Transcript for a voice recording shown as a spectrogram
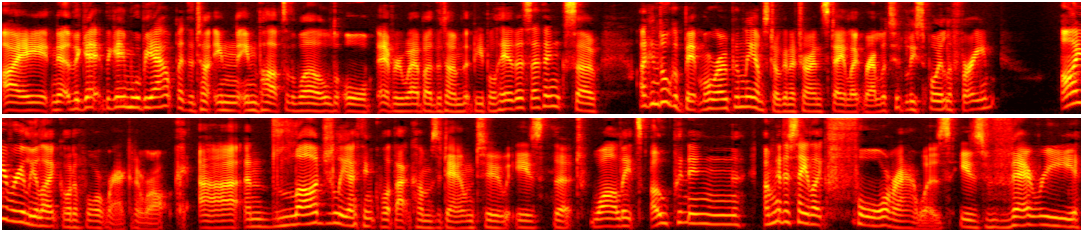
I no, the game the game will be out by the time in in parts of the world or everywhere by the time that people hear this. I think so. I can talk a bit more openly. I'm still going to try and stay like relatively spoiler free. I really like God of War Ragnarok, uh, and largely I think what that comes down to is that while its opening, I'm going to say like four hours, is very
